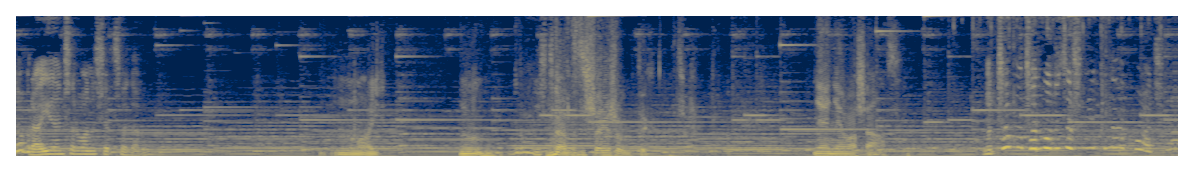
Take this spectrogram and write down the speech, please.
Dobra, jeden czerwony się przedarł. No i... Mm, Drugi Na przedarł. trzech żółtych. Nie, nie ma szans. No czemu czerwony mnie klepać? No...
